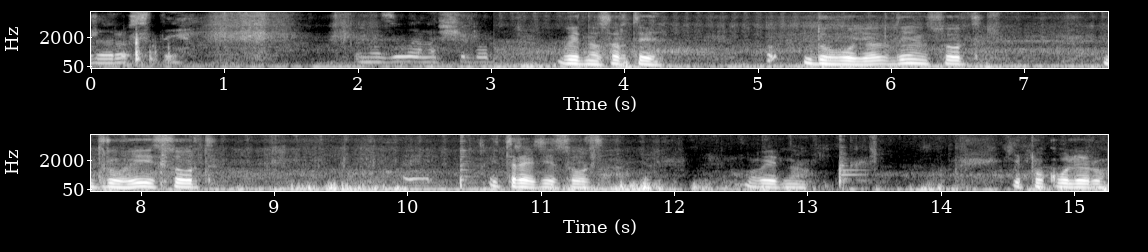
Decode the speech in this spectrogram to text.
Може рости. Вона зелена ще буде. Видно сорти дугою. Один сорт, другий сорт і третій сорт. Видно. І по кольору.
